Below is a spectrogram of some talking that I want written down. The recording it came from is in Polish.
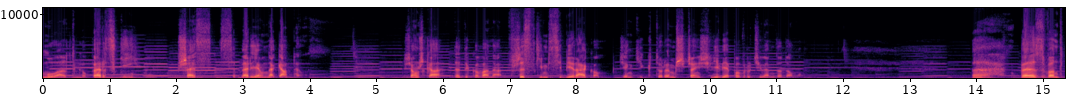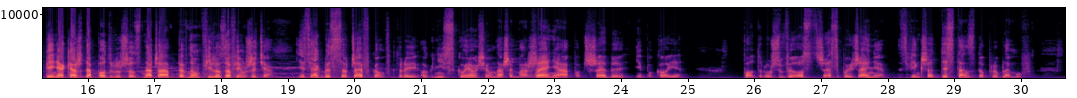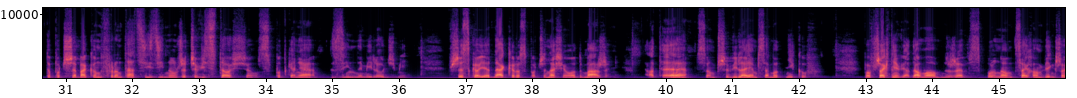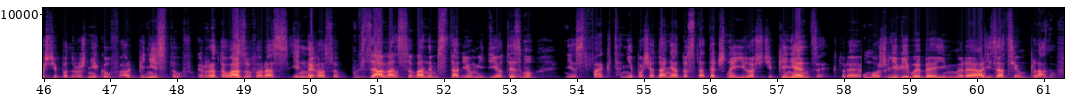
Romuald Koperski przez Syberię na gapę. Książka dedykowana wszystkim Sybirakom, dzięki którym szczęśliwie powróciłem do domu. Bez wątpienia każda podróż oznacza pewną filozofię życia. Jest jakby soczewką, w której ogniskują się nasze marzenia, potrzeby, niepokoje. Podróż wyostrza spojrzenie, zwiększa dystans do problemów. To potrzeba konfrontacji z inną rzeczywistością, spotkania z innymi ludźmi. Wszystko jednak rozpoczyna się od marzeń, a te są przywilejem samotników. Powszechnie wiadomo, że wspólną cechą większości podróżników, alpinistów, grotołazów oraz innych osób w zaawansowanym stadium idiotyzmu jest fakt nieposiadania dostatecznej ilości pieniędzy, które umożliwiłyby im realizację planów.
